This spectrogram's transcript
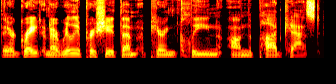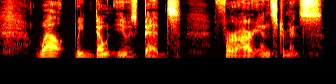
They are great, and I really appreciate them appearing clean on the podcast." Well, we don't use beds for our instruments.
